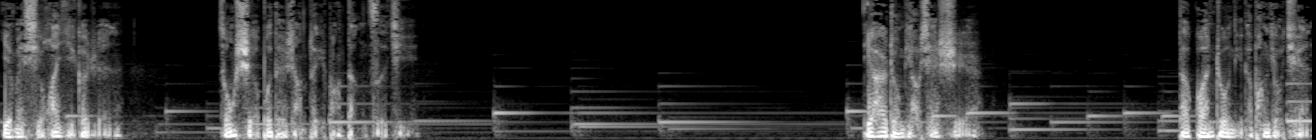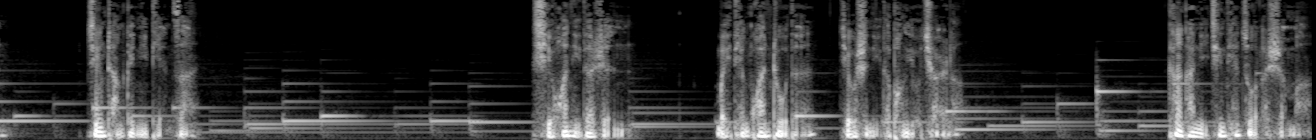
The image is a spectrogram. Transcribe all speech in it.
因为喜欢一个人。总舍不得让对方等自己。第二种表现是，他关注你的朋友圈，经常给你点赞。喜欢你的人，每天关注的就是你的朋友圈了，看看你今天做了什么，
